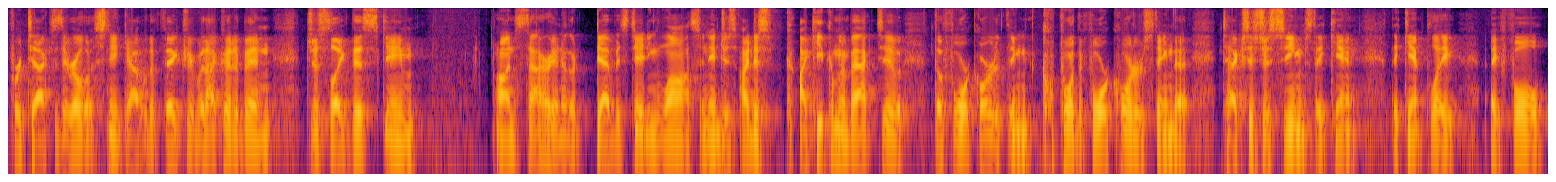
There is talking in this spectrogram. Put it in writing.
for Texas, they were able to sneak out with a victory. But that could have been just like this game on Saturday, another devastating loss. And it just, I just, I keep coming back to the four quarter thing, for the four quarters thing that Texas just seems they can't, they can't play a full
